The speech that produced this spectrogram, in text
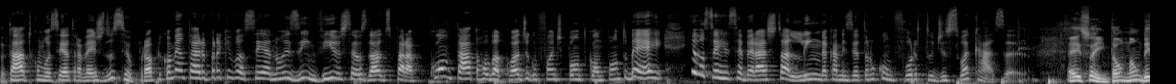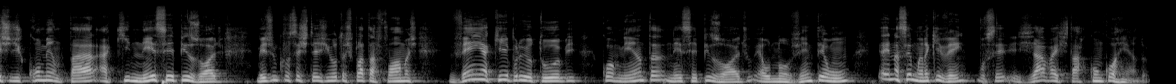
contato com você através do seu próprio comentário para que você nos envie os seus dados para contato@códigofonte.com.br e você receberá esta linda camiseta no conforto de sua casa. É isso aí. Então não deixe de comentar aqui nesse episódio. Mesmo que você esteja em outras plataformas, vem aqui para o YouTube, comenta nesse episódio, é o 91, e aí na semana que vem você já vai estar concorrendo.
